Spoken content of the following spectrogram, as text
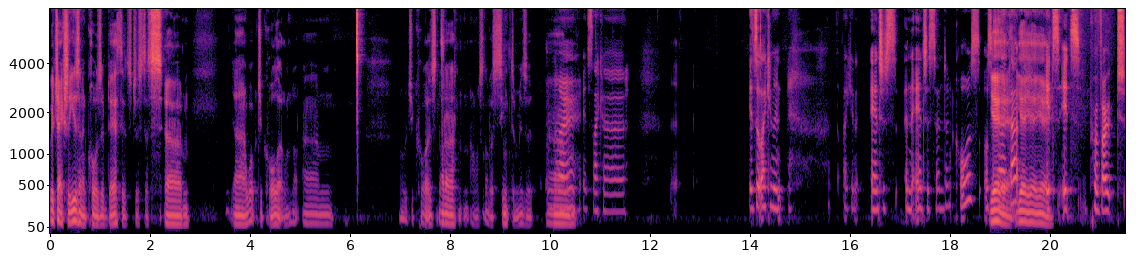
which actually isn't a cause of death. It's just a, um, uh, what would you call it? Not, um, what would you call it? It's not a. Oh, it's not a symptom, is it? no, Um, it's like a. Is it like an like an antis an antecedent cause or something yeah, like that? yeah, yeah, yeah. It's it's provoked.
